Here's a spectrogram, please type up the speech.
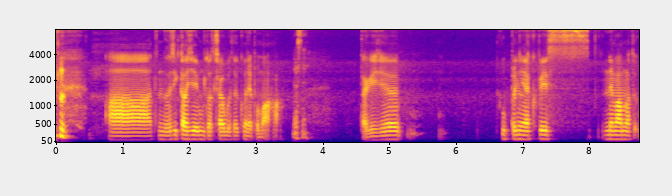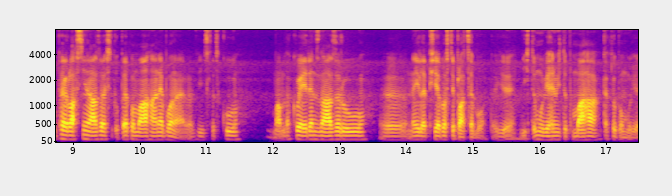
a ten říkal, že mu to třeba vůbec jako nepomáhá. Jasně. Takže úplně jakoby nemám na to úplně vlastní názor, jestli to úplně pomáhá nebo ne. V výsledku mám takový jeden z názorů, e, nejlepší je prostě placebo. Takže když tomu věřím, že to pomáhá, tak to pomůže.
